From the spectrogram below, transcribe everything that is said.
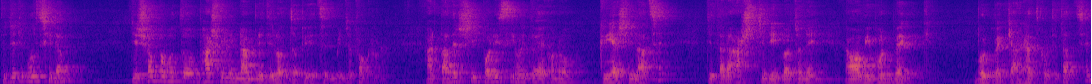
তো যেটি বলছিলাম যে সম্ভবত ভাসুরের নাম নিতে লজ্জা পেয়েছেন মির্জা ফখরুল। আর তাদের সেই পলিসি হয়তো এখনও ক্রিয়াশীল আছে যে তারা আসছে নির্বাচনে আওয়ামী ভোট ব্যাংক, ভোট ব্যাংকে আঘাত করতে চাচ্ছেন।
